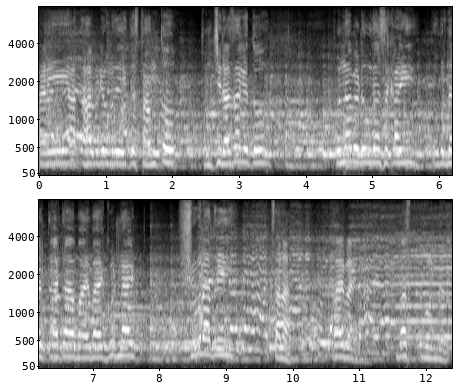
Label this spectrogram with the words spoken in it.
आणि आता हा व्हिडिओमध्ये इथेच थांबतो. तुमची रजा घेतो. पुन्हा भेटू उद्या सकाळी. तोपर्यंत tata bye bye good night Shivratri चला बाय बाय. मस्त गोंधळ.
